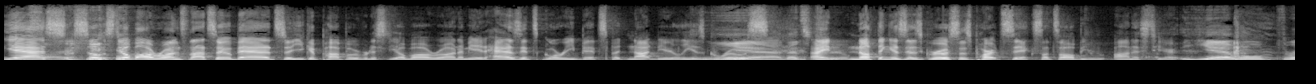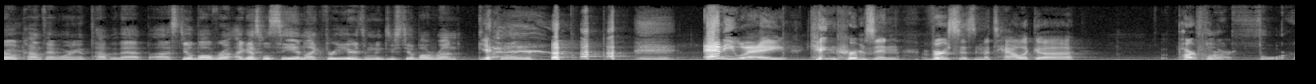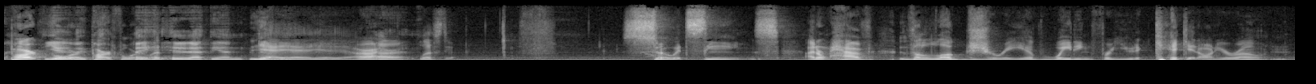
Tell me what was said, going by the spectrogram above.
Yeah, so Steel Ball Run's not so bad, so you could pop over to Steel Ball Run. I mean, it has its gory bits, but not nearly as gross. Yeah, that's I true. mean, nothing is as gross as Part Six. Let's all be honest here. Yeah, we'll throw content warning at the top of that. Uh, Steel Ball Run. I guess we'll see in like three years when we do Steel Ball Run. Catch you later. Anyway, King Crimson versus Metallica, Part Four. Four. Part Yeah, four. they- part four. They Let- hit it at the end. yeah, yeah, yeah, yeah. All right. All right. Let's do it. So it seems I don't have the luxury of waiting for you to kick it on your own.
